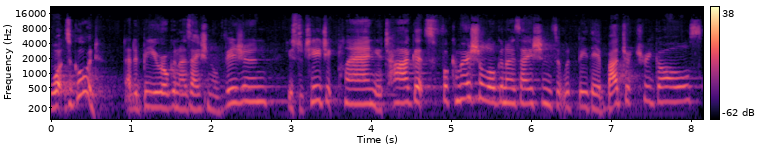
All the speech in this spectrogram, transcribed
what's good. That'd be your organisational vision, your strategic plan, your targets. For commercial organisations, it would be their budgetary goals.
